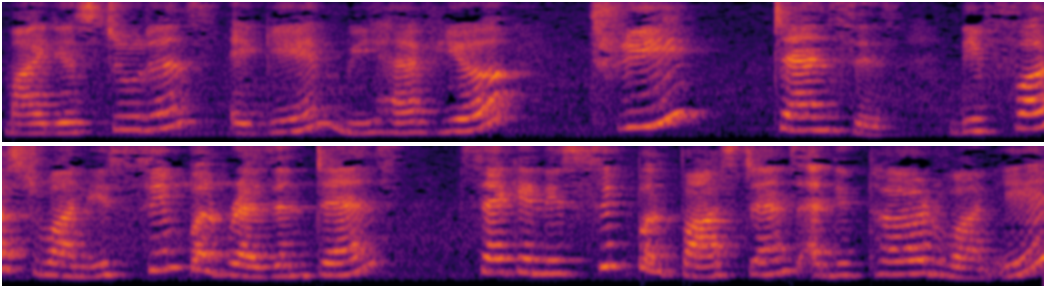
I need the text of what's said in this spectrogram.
My dear students, again we have here three tenses. The first one is simple present tense, second is simple past tense and the third one is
